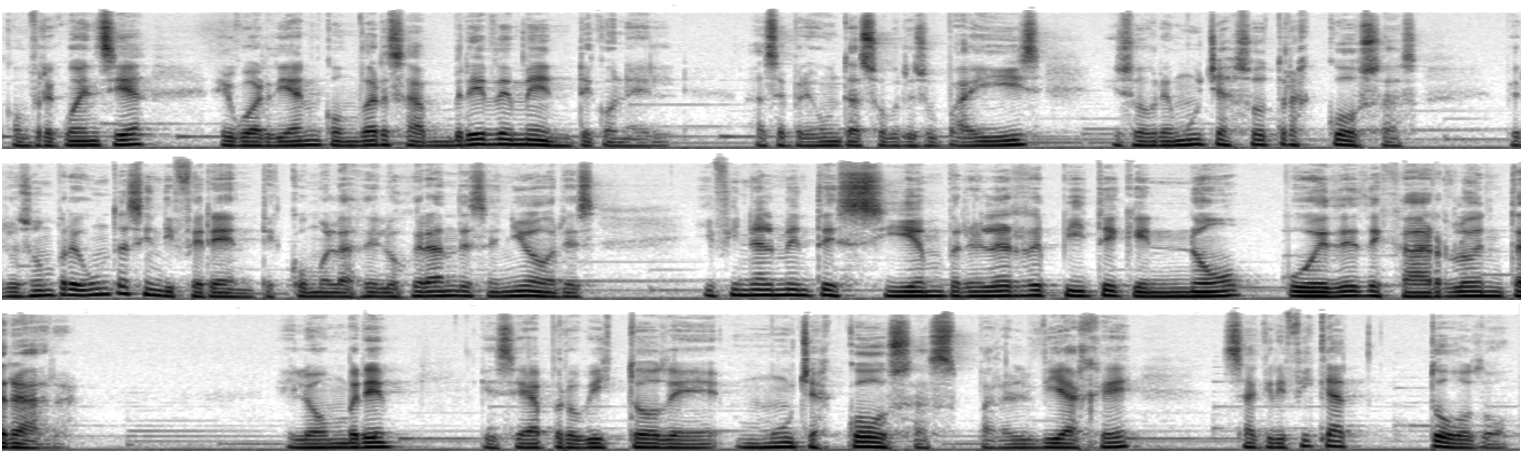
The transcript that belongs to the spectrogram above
Con frecuencia, el guardián conversa brevemente con él, hace preguntas sobre su país y sobre muchas otras cosas, pero son preguntas indiferentes como las de los grandes señores, y finalmente siempre le repite que no puede dejarlo entrar. El hombre que se ha provisto de muchas cosas para el viaje, sacrifica todo,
